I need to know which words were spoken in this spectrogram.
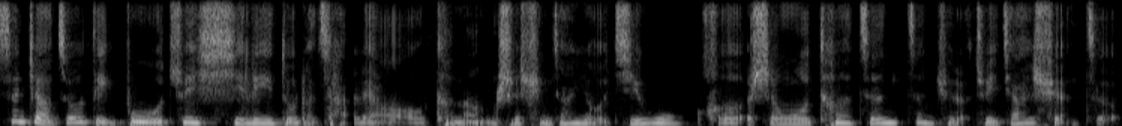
三角洲底部最细粒度的材料可能是寻找有机物和生物特征证据的最佳选择。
